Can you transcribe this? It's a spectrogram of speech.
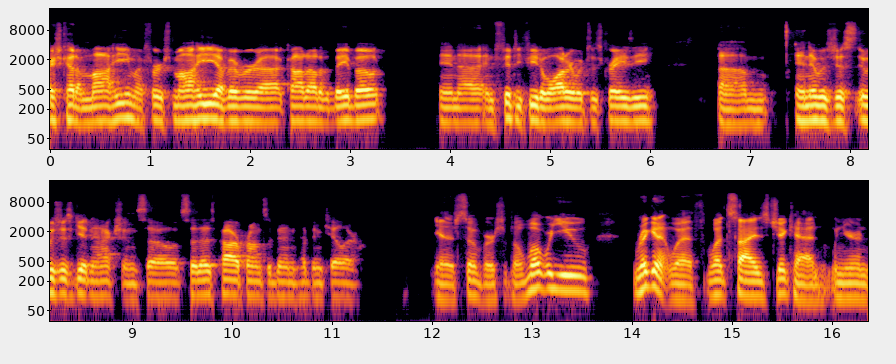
Actually caught a mahi, my first mahi I've ever uh, caught out of the bay boat in uh, in 50 feet of water, which is crazy. Um, and it was just it was just getting action. So so those power prawns have been have been killer. Yeah, they're so versatile. What were you rigging it with? What size jig head when you're in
